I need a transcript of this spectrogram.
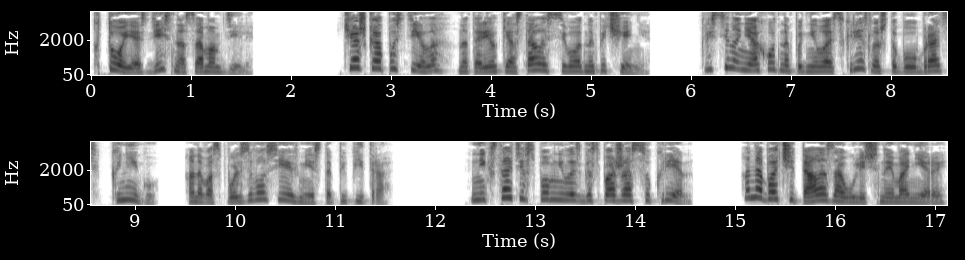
«Кто я здесь на самом деле?» Чашка опустела, на тарелке осталось всего одно печенье. Кристина неохотно поднялась с кресла, чтобы убрать книгу. Она воспользовалась ею вместо пепитра. Не кстати вспомнилась госпожа Сукрен. Она бы отчитала за уличные манеры.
